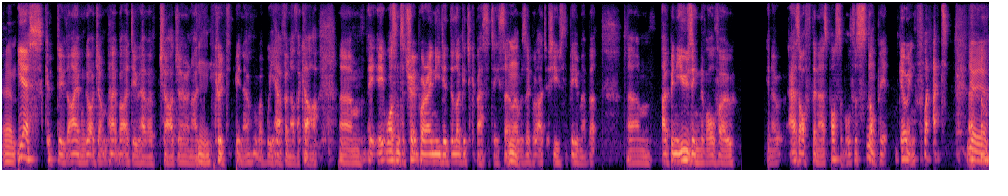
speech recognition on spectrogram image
um, Yes, could do that. I haven't got a jump pack, but I do have a charger, and I Mm. could, you know, we have another car. Um, it, it wasn't a trip where I needed the luggage capacity, so I Mm. was able. I just used the Puma, but um, I've been using the Volvo, you know, as often as possible to stop it going flat. Yeah, yeah. Um,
